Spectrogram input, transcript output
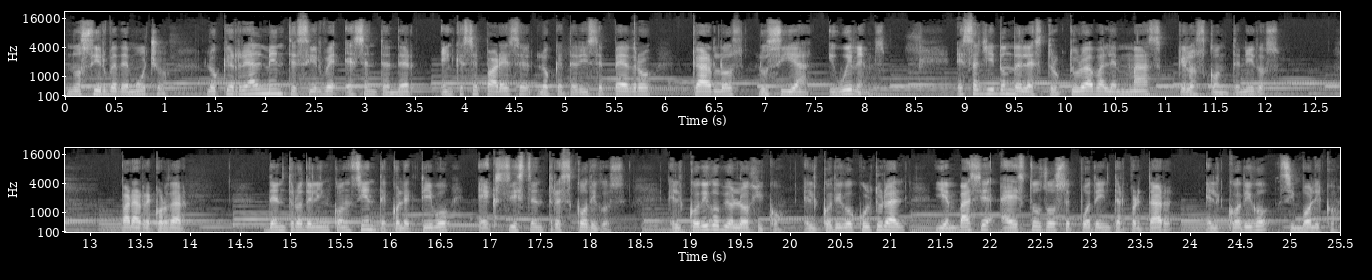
no sirve de mucho. Lo que realmente sirve es entender en qué se parece lo que te dice Pedro, Carlos, Lucía y Williams. Es allí donde la estructura vale más que los contenidos. Para recordar, dentro del inconsciente colectivo existen tres códigos, el código biológico, el código cultural y en base a estos dos se puede interpretar el código simbólico.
